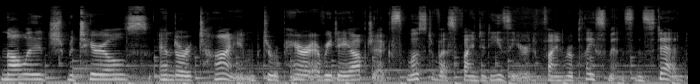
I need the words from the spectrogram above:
knowledge, materials, and or time to repair everyday objects, most of us find it easier to find replacements instead.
